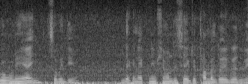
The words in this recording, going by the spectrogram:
গুগল আই ছবি দিয়ে। দেখেন, এক নিমিষের মধ্যে সে একটা থাম্বেল তৈরি করে দেবে।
